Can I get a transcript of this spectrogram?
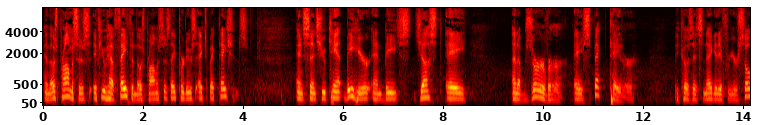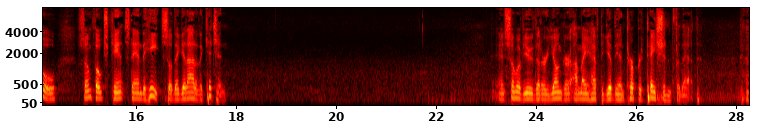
And those promises, if you have faith in those promises, they produce expectations. And since you can't be here and be just a an observer, a spectator, because it's negative for your soul, some folks can't stand the heat, so they get out of the kitchen. And some of you that are younger, I may have to give the interpretation for that.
